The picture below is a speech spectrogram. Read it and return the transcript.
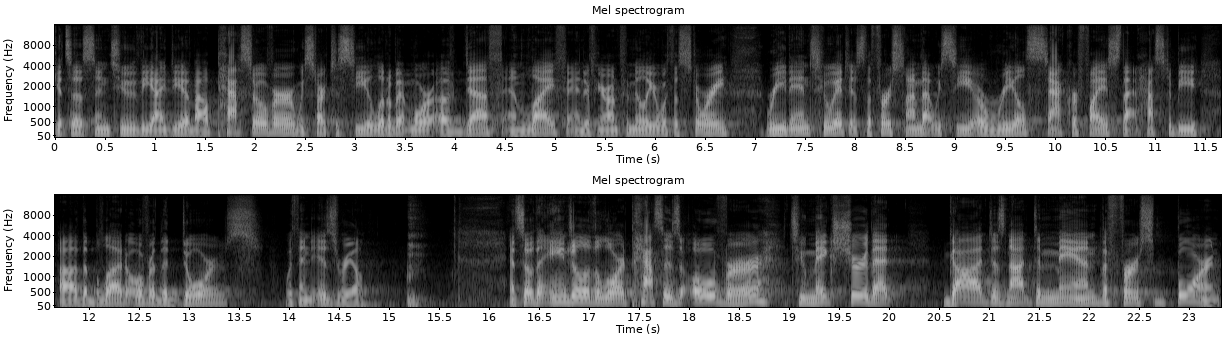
gets us into the idea about Passover. We start to see a little bit more of death and life. And if you're unfamiliar with the story, read into it. It's the first time that we see a real sacrifice that has to be uh, the blood over the doors within Israel. and so the angel of the Lord passes over to make sure that God does not demand the firstborn,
